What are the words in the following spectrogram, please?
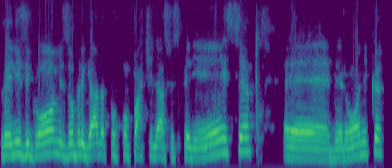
Lenise Gomes, obrigada por compartilhar sua experiência, é, Verônica.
